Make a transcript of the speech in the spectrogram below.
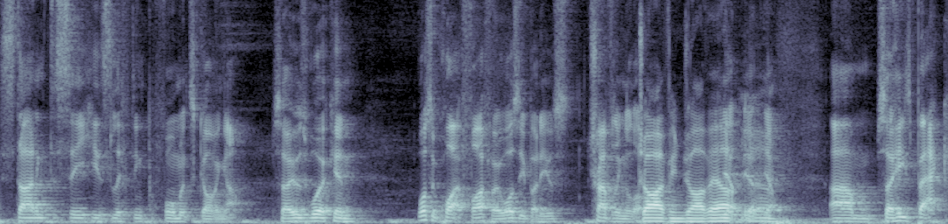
Starting to see his lifting performance going up. So he was working. Wasn't quite FIFO, was he? But he was traveling a lot. Drive in, drive out. Yep, yep, yeah. yep. Um, so he's back,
